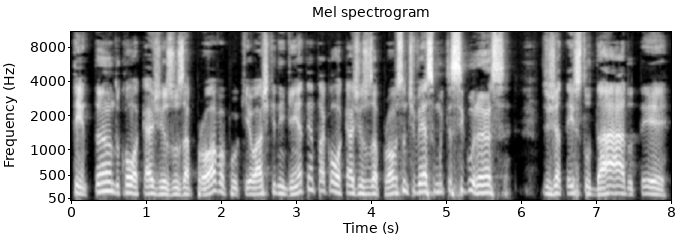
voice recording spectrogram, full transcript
tentando colocar Jesus à prova, porque eu acho que ninguém ia tentar colocar Jesus à prova se não tivesse muita segurança de já ter estudado, ter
